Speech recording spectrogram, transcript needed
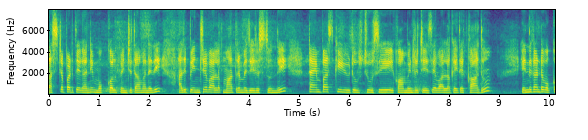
కష్టపడితే కానీ మొక్కలు పెంచుతామనేది అది పెంచే వాళ్ళకి మాత్రమే తెలుస్తుంది. టైంపాస్కి యూట్యూబ్ చూసి కామెంట్లు చేసే వాళ్ళకైతే కాదు. ఎందుకంటే ఒక్క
